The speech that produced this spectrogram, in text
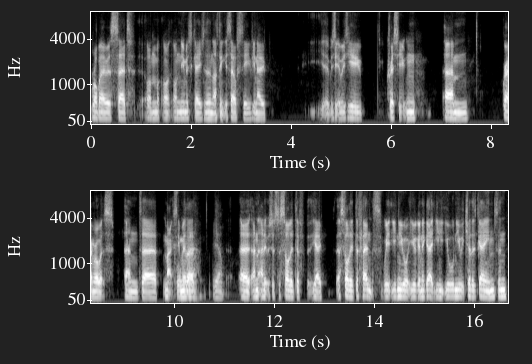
Robbo has said on, on, on numerous occasions, and I think yourself, Steve, you know, it was it was you, Chris Hughton, um, Graham Roberts, and uh, Maxi Miller. Yeah, uh, and and it was just a solid, def- yeah, a solid defense. We, you knew what you were going to get. You, you all knew each other's games, and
